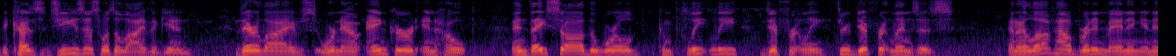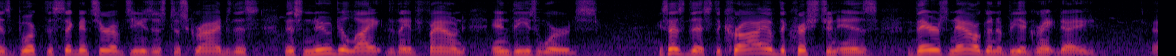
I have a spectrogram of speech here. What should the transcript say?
Because Jesus was alive again, their lives were now anchored in hope, and they saw the world completely differently through different lenses. And I love how Brennan Manning, in his book, The Signature of Jesus, describes this, this new delight that they had found in these words. He says this The cry of the Christian is, There's now going to be a great day. Uh,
